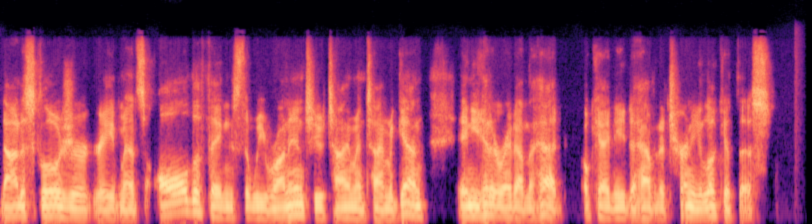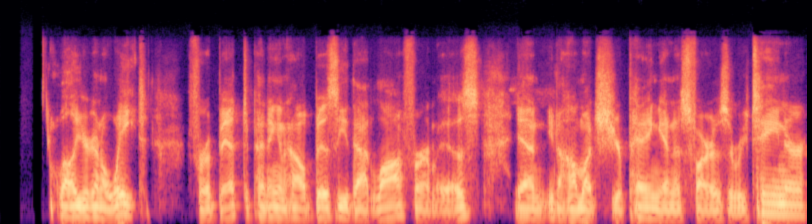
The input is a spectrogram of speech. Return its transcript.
non disclosure agreements, all the things that we run into time and time again. And you hit it right on the head. Okay, I need to have an attorney look at this. Well, you're going to wait for a bit, depending on how busy that law firm is, and you know how much you're paying in as far as a retainer.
